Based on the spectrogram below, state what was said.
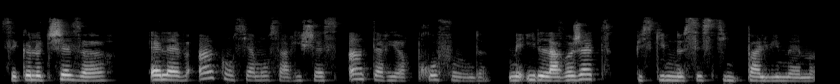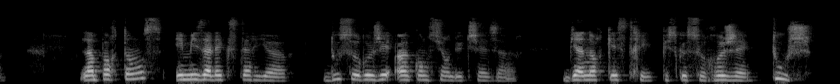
c'est que le chaser élève inconsciemment sa richesse intérieure profonde, mais il la rejette puisqu'il ne s'estime pas lui-même. L'importance est mise à l'extérieur, d'où ce rejet inconscient du chaser bien orchestré, puisque ce rejet touche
